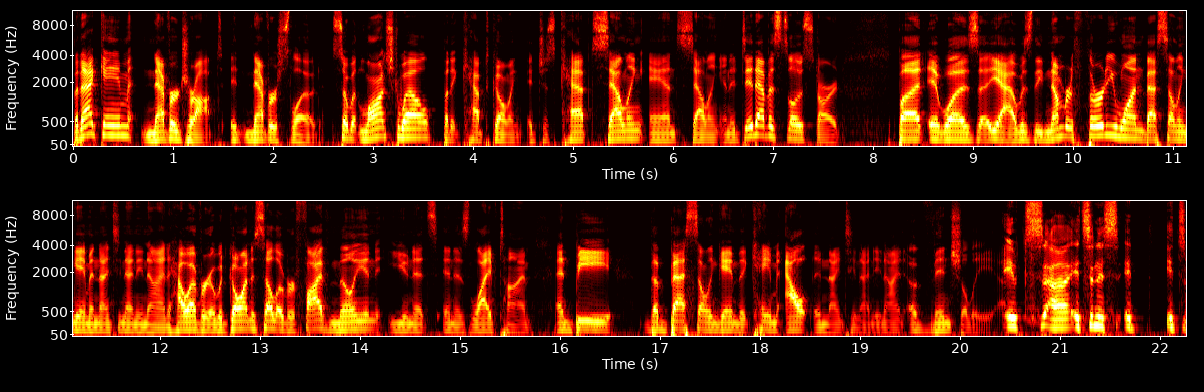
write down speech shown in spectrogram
But that game never dropped. It never slowed. So it launched well, but it kept going. It just kept selling and selling, and it did have a slow start." But it was, uh, yeah, it was the number 31 best selling game in 1999. However, it would go on to sell over 5 million units in his lifetime and be the best selling game that came out in 1999 eventually. It's uh it's an it it's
